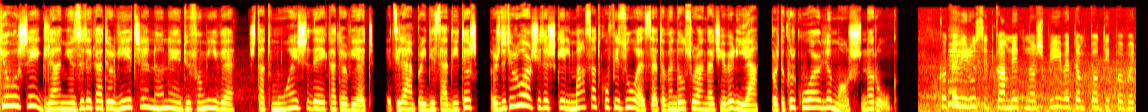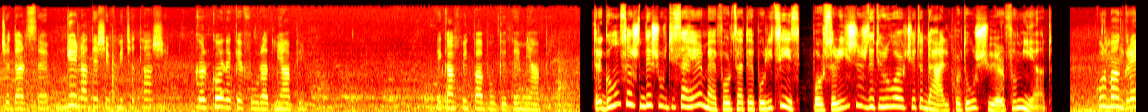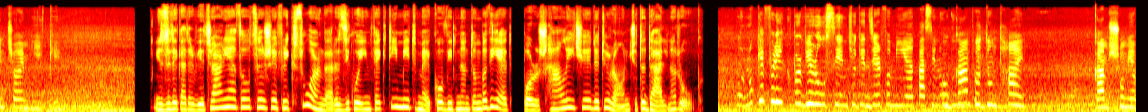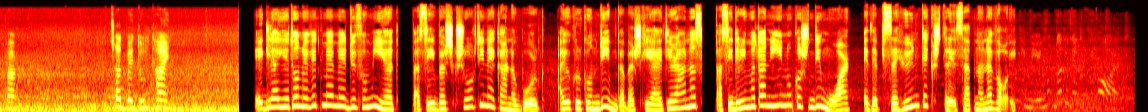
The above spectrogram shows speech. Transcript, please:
Kjo është Egla, njëzet e katër vjeçe, nënë e dy fëmijëve, shtatë muajsh dhe katër vjeç, e cila prej disa ditësh është detyruar që të shkelë masat kufizuese të vendosura nga qeveria për të kërkuar lëmoshë në rrugë. Këtë virusit kam nejt në shpi, vetëm këto ditë po bëj që dal se ngela deshin fmit që të hashin. Kërkoj dhe ke furat mjapin. E kam fmit pa bukë dhe mjapin. Tregon se është ndeshur disa herë me forcat e policisë, por sërish është detyruar që të dalë për të ushqyer fëmijët. Kur më ngrenë çohem iki. Njëzet e katër vjeçarja thotë se është e frikësuar nga rreziku i infektimit me Covid nëntëmbëdhjetë, por është halli që e detyron që të dalë në rrugë. Po nuk ke frikë për virusin që ke nxjerrë fëmijët pasi nuk duan? Po kam, po duan të hajnë. Kam shumë jo pak. Ça të bëj, duan të hajnë. Egla jeton e vetme me dy fëmijët, pasi bashkëshortin e ka në burg. Ajo kërkon ndihmë nga Bashkia e Tiranës, pasi deri më tani nuk është ndihmuar, edhe pse hyn tek shtresat në nevojë.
